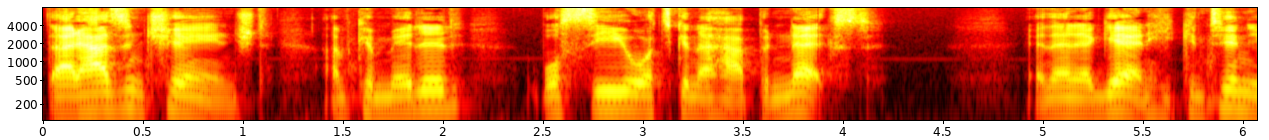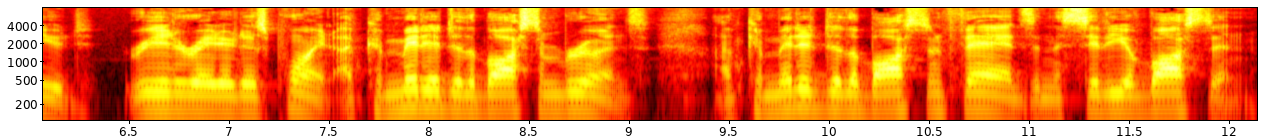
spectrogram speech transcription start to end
That hasn't changed. I'm committed. We'll see what's going to happen next. And then again, he continued, reiterated his point. I'm committed to the Boston Bruins. I'm committed to the Boston fans and the city of Boston.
